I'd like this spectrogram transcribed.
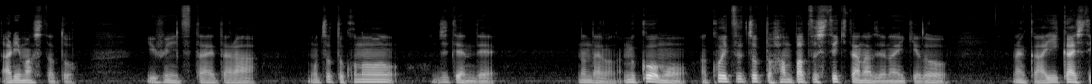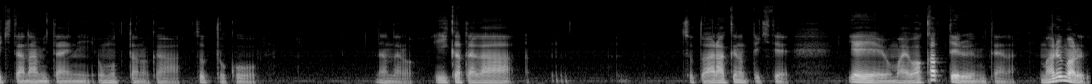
ありましたというふうに伝えたらもうちょっとこの時点でなんだろうな向こうもあこいつちょっと反発してきたなじゃないけどなんか言い返してきたなみたいに思ったのかちょっとこうなんだろう言い方がちょっと荒くなってきて「いやいやお前分かってる?」みたいな「まるまる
